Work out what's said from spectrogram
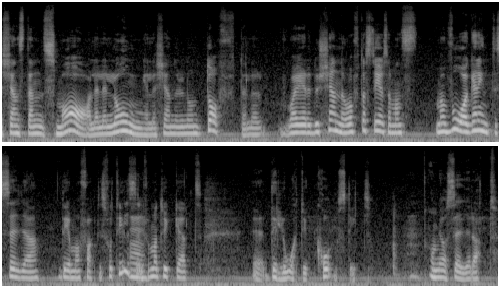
känns den smal eller lång eller känner du någon doft eller vad är det du känner? Och oftast är det så att man, man vågar inte säga det man faktiskt får till sig Mm. för man tycker att eh, det låter ju konstigt. Om jag säger att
